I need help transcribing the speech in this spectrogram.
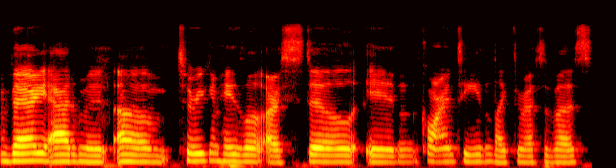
Very adamant. Um, Tariq and Hazel are still in quarantine, like the rest of us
